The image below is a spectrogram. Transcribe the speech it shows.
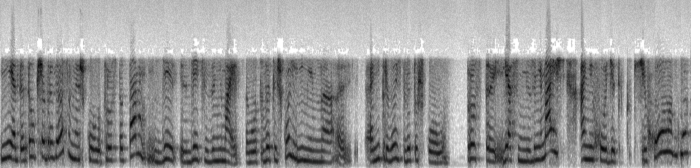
Нет, это общеобразовательная школа, просто там де, дети занимаются. Вот в этой школе именно э, они привозят в эту школу. Просто я с ними занимаюсь, они ходят к психологу,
